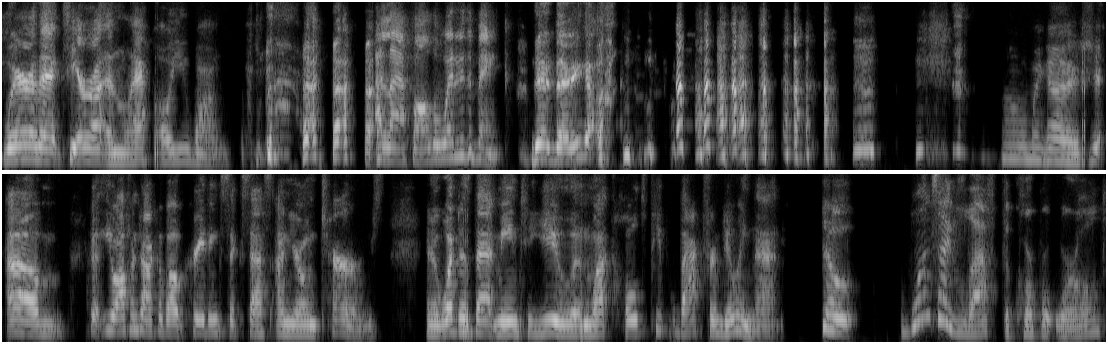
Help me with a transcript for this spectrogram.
Wear that tiara and laugh all you want. I laugh all the way to the bank. There, there you go. Oh my gosh. Um, you often talk about creating success on your own terms. You know, what does that mean to you and what holds people back from doing that? So once I left the corporate world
